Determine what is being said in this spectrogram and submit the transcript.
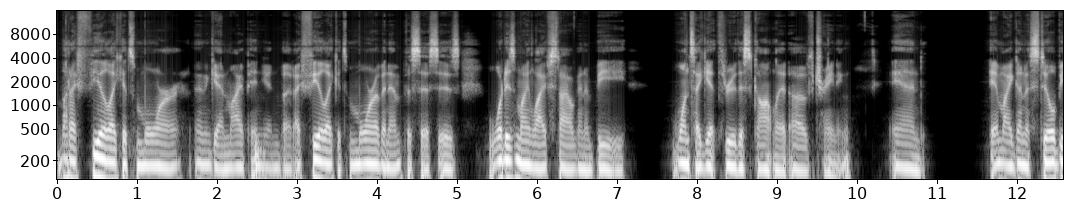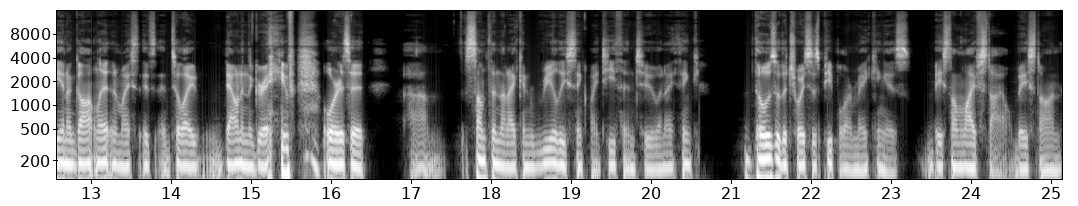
but, I feel like it's more, and again, my opinion, but I feel like it's more of an emphasis is what is my lifestyle going to be once I get through this gauntlet of training? And am I going to still be in a gauntlet am I, it's, until I down in the grave? or is it, um, something that I can really sink my teeth into? And I think those are the choices people are making is based on lifestyle, based on,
